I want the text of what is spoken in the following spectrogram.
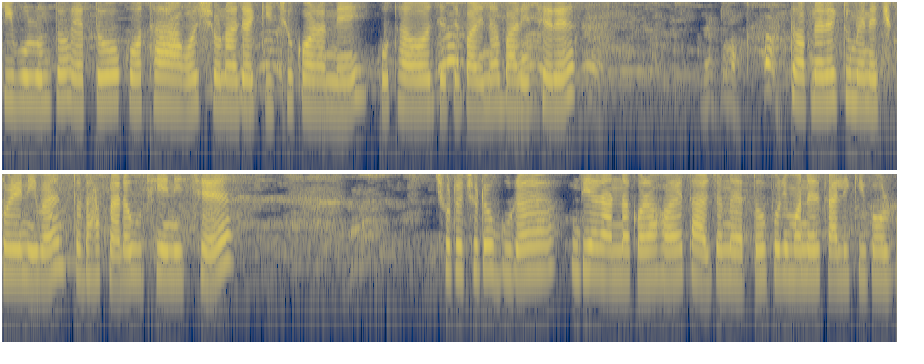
কি বলুন তো? এত কথা, আওয়াজ শোনা যায়, কিছু করার নেই। কোথাও যেতে পারি না বাড়ি ছেড়ে। তো আপনারা একটু ম্যানেজ করে নেবেন। তো ঢাকনাটা উঠিয়ে নিচ্ছে। ছোট ছোট গুঁড়া দিয়ে রান্না করা হয়। তার জন্য এত পরিমাণের কালি কি বলব?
